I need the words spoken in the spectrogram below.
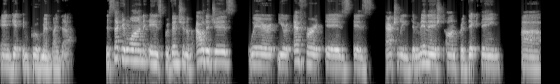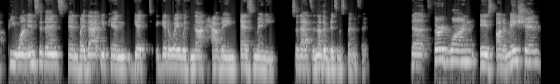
and get improvement by that. The second one is prevention of outages, where your effort is, is actually diminished on predicting uh, P1 incidents, and by that you can get get away with not having as many so that's another business benefit. The third one is automation,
